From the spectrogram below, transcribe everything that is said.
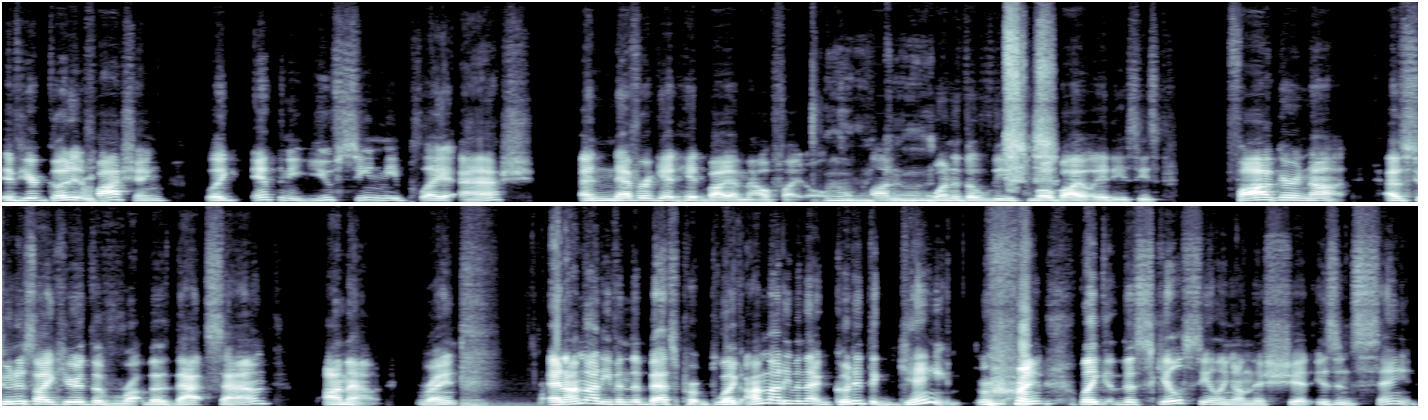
If you're good at Mhm. flashing, like Anthony, you've seen me play Ashe and never get hit by a Malphite ult Oh on god. one of the least mobile ADCs. Fog or not, as soon as I hear the, the that sound, I'm out, right? And I'm not even the best, per- like I'm not even that good at the game, right? Like the skill ceiling on this shit is insane.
